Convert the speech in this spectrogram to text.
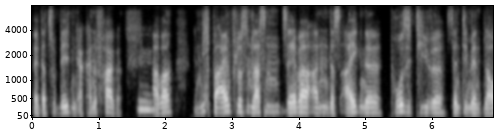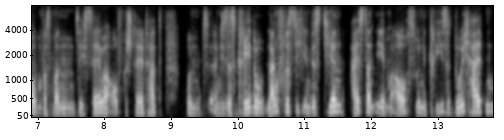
äh, dazu bilden, gar keine Frage. Mhm. Aber nicht beeinflussen lassen, selber an das eigene positive Sentiment glauben, was man sich selber aufgestellt hat und an dieses Credo langfristig investieren, heißt dann eben auch so eine Krise durchhalten,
